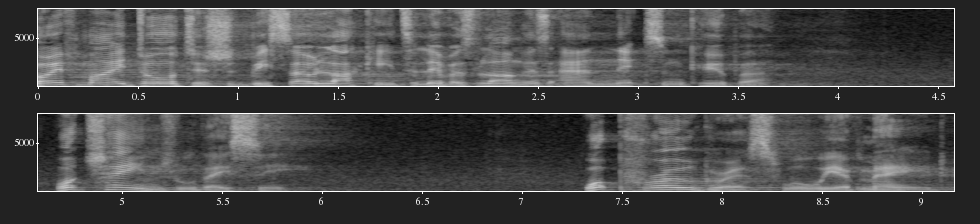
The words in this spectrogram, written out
or if my daughters should be so lucky to live as long as Ann Nixon Cooper, what change will they see? What progress will we have made?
